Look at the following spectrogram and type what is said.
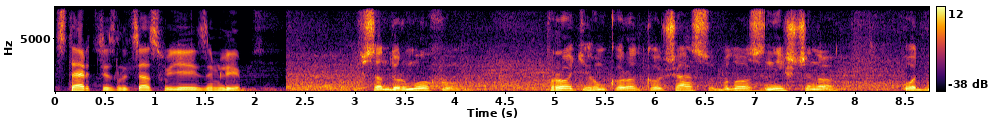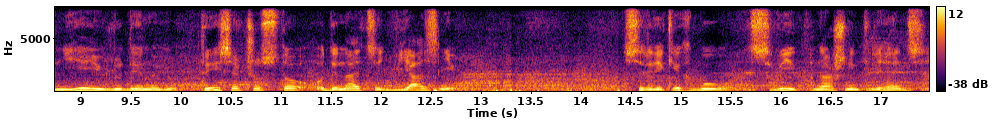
стерті з лиця своєї землі. в Сандурмоху протягом короткого часу було знищено однією людиною 1111 в'язнів, серед яких був світ нашої інтелігенції.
